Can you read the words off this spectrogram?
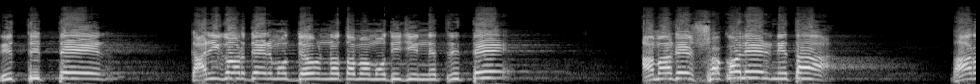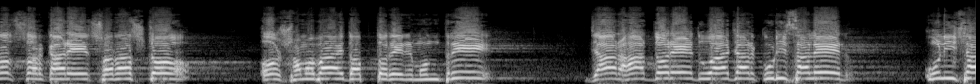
কৃতিত্বের কারিগরদের মধ্যে অন্যতম মোদীজির নেতৃত্বে আমাদের সকলের নেতা, ভারত সরকারের স্বরাষ্ট্র ও সমবায় দপ্তরের মন্ত্রী, যার হাত ধরে দু কুড়ি সালের উনিশা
